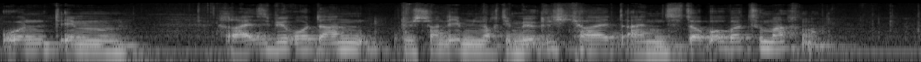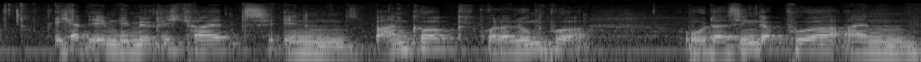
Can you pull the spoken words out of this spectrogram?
und im Reisebüro dann bestand eben noch die Möglichkeit, einen Stopover zu machen. Ich hatte eben die Möglichkeit, in Bangkok, Kuala Lumpur oder Singapur einen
